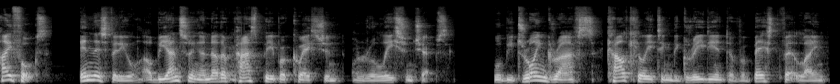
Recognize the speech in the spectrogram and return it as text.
Hi folks, in this video I'll be answering another past paper question on relationships. We'll be drawing graphs, calculating the gradient of a best fit line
